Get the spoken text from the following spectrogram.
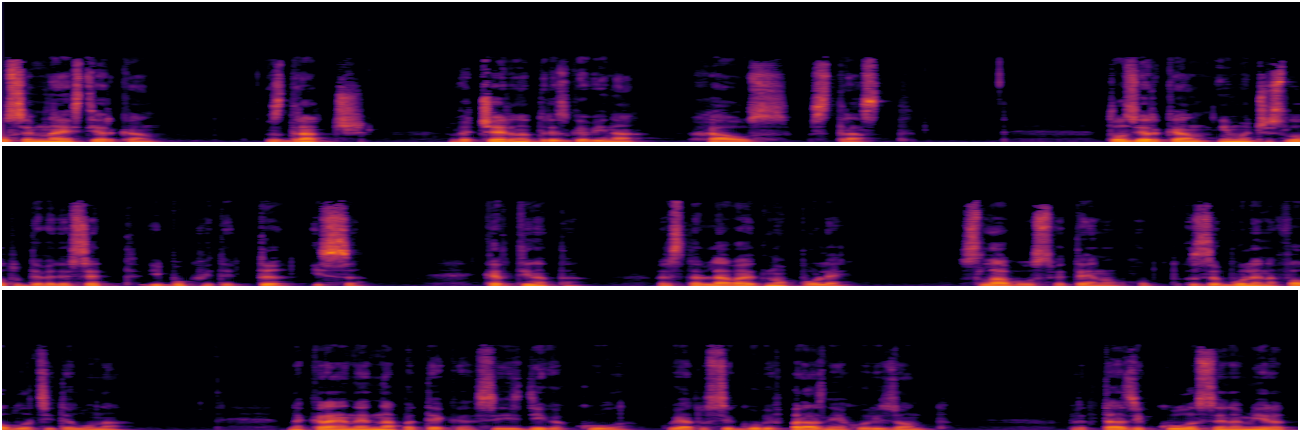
18 аркан Здрач, вечерна дрезгавина, хаос, страст Този аркан има числото 90 и буквите Т и С. Картината представлява едно поле, слабо осветено от забулена в облаците луна. На края на една пътека се издига кула, която се губи в празния хоризонт. Пред тази кула се намират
